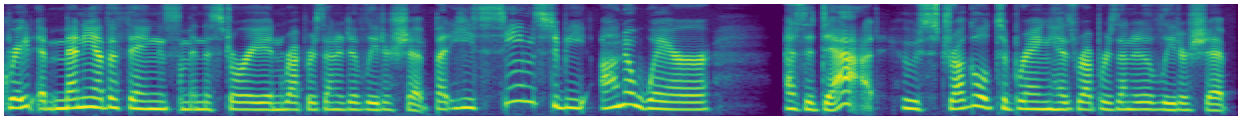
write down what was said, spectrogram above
great at many other things in the story and representative leadership, but he seems to be unaware as a dad who struggled to bring his representative leadership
